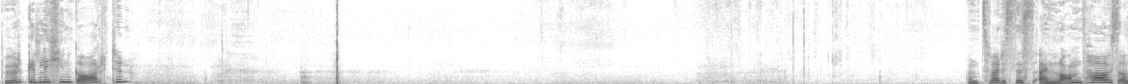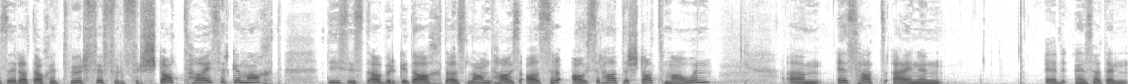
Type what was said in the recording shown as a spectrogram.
bürgerlichen Garten. Und zwar ist es ein Landhaus, also er hat auch Entwürfe für, für Stadthäuser gemacht. Dies ist aber gedacht als Landhaus außer, außerhalb der Stadtmauern. Ähm, es hat einen es hat ein,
